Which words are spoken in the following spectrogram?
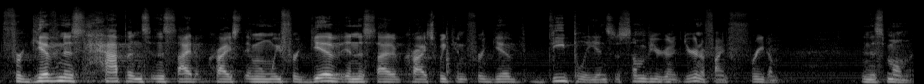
forgiveness happens in the sight of Christ. And when we forgive in the sight of Christ, we can forgive deeply. And so some of you are going to, you're going to find freedom in this moment.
